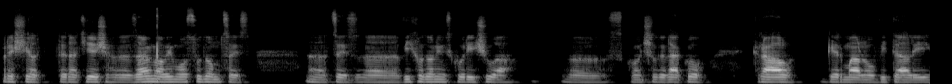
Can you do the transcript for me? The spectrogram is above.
prešiel teda tiež zaujímavým osudom cez, cez východonímskú ríšu a skončil teda ako král Germánov v Itálii.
